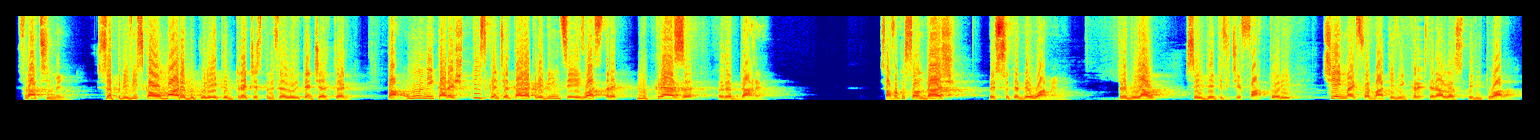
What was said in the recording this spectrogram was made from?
Frații mei, să priviți ca o mare bucurie când treceți prin felurite încercări. Ca unii care știți că încercarea credinței voastre lucrează răbdare. S-a făcut sondaj pe sute de oameni. Trebuiau să identifice factorii cei mai formativi în creșterea lor spirituală.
